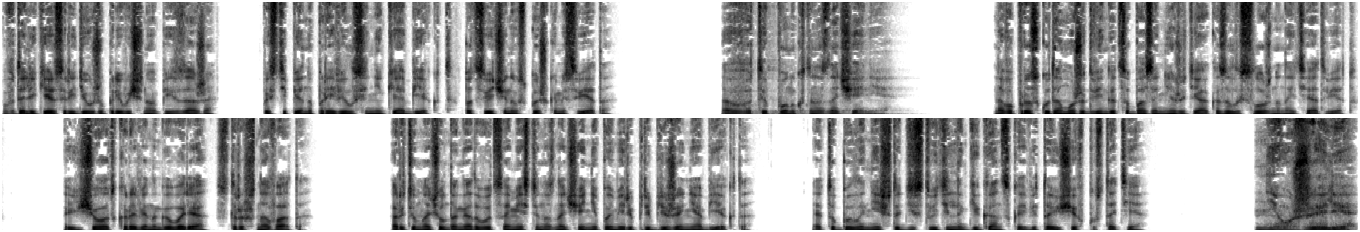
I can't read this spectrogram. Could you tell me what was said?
Вдалеке, среди уже привычного пейзажа, постепенно проявился некий объект, подсвеченный вспышками света. Вот и пункт назначения. На вопрос, куда может двигаться база нежити, оказалось сложно найти ответ. А еще, откровенно говоря, страшновато. Артем начал догадываться о месте назначения по мере приближения объекта. Это было нечто действительно гигантское, витающее в пустоте. «Неужели?»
